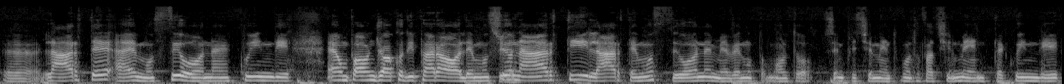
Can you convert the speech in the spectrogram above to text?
eh, l'arte è emozione, quindi è un po' un gioco di parole, emozionarti, l'arte emozione mi è venuto molto semplicemente, molto facilmente, quindi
